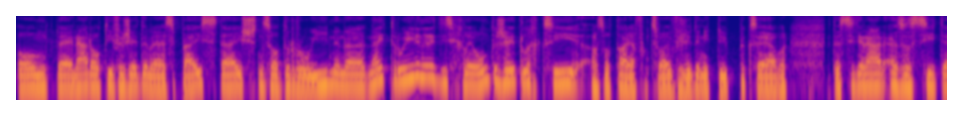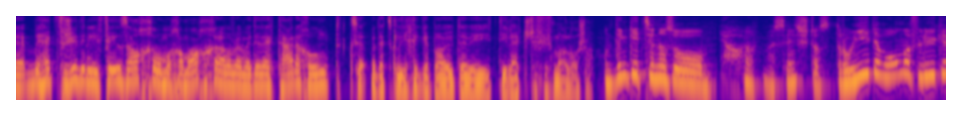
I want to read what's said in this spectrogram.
Und äh, dann auch die verschiedenen Space Stations oder Ruinen. Nein, die Ruinen die sind ein bisschen unterschiedlich gewesen. Also da habe ich von zwei verschiedene Typen gesehen, aber das sind dann, also es sind, äh, man hat verschiedene, viele Sachen, die man machen kann, aber wenn man dann dort herkommt, sieht man das gleiche Gebäude wie die letzten fünf Mal auch schon. Und dann gibt es ja noch so, ja, was ist das, Droiden, die rumfliegen,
